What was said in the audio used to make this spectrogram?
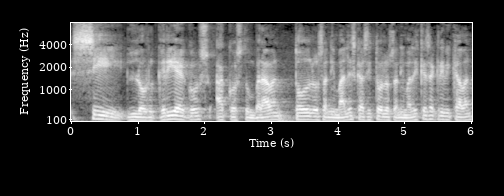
Si los griegos acostumbraban todos los animales, casi todos los animales que sacrificaban,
